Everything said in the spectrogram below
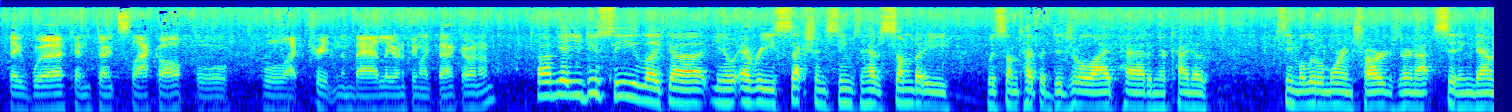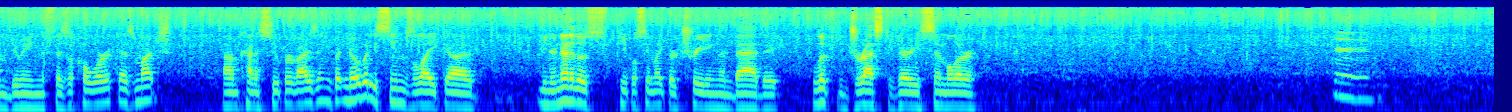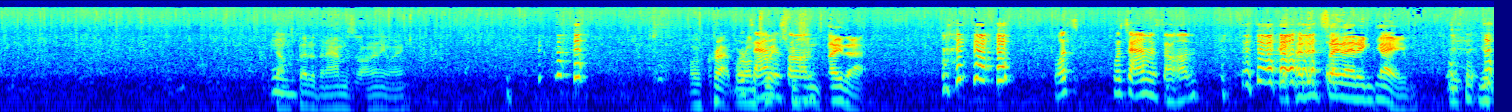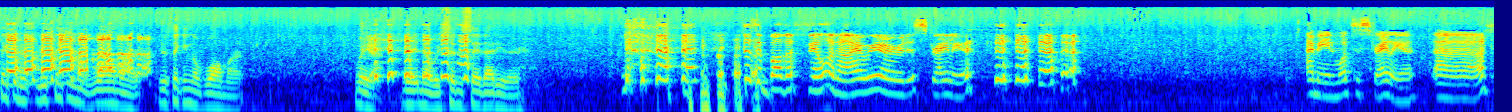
they work and don't slack off or or like treating them badly or anything like that going on? Um, yeah, you do see like uh, you know every section seems to have somebody with some type of digital iPad, and they're kind of seem a little more in charge. They're not sitting down doing the physical work as much, um, kind of supervising. But nobody seems like uh, you know none of those people seem like they're treating them bad. They look dressed very similar. Hmm. Sounds better than Amazon anyway. Oh crap, we're What's on Twitch. We shouldn't say that. What's what's Amazon? I didn't say that in game. You're, thi- you're thinking of, you're thinking of Walmart. You're thinking of Walmart. Wait, wait, no, we shouldn't say that either. it Doesn't bother Phil and I. We are in Australia. I mean, what's Australia? Uh,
